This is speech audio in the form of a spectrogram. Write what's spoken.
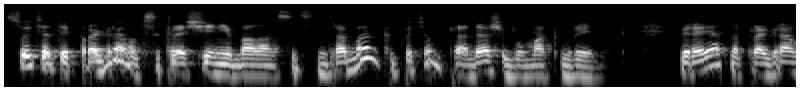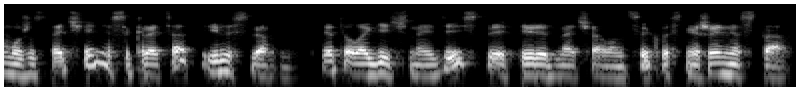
Суть этой программы в сокращении баланса Центробанка путем продажи бумаг в рынок. Вероятно, программу ужесточения сократят или свернут. Это логичное действие перед началом цикла снижения ставок.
